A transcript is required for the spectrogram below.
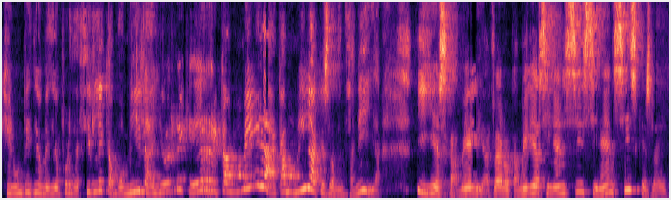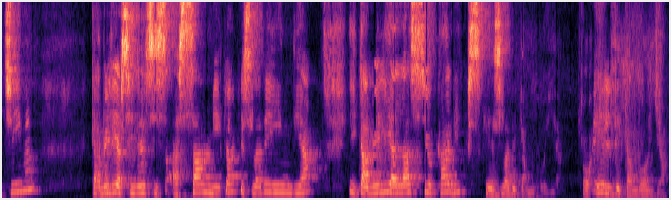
que en un vídeo me dio por decirle camomila, yo R que R, camomila, camomila, que es la manzanilla, y es camelia, claro, camelia sinensis, sinensis, que es la de China, camelia sinensis asámica, que es la de India, y camelia lasio calix, que es la de Camboya, o el de Camboya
